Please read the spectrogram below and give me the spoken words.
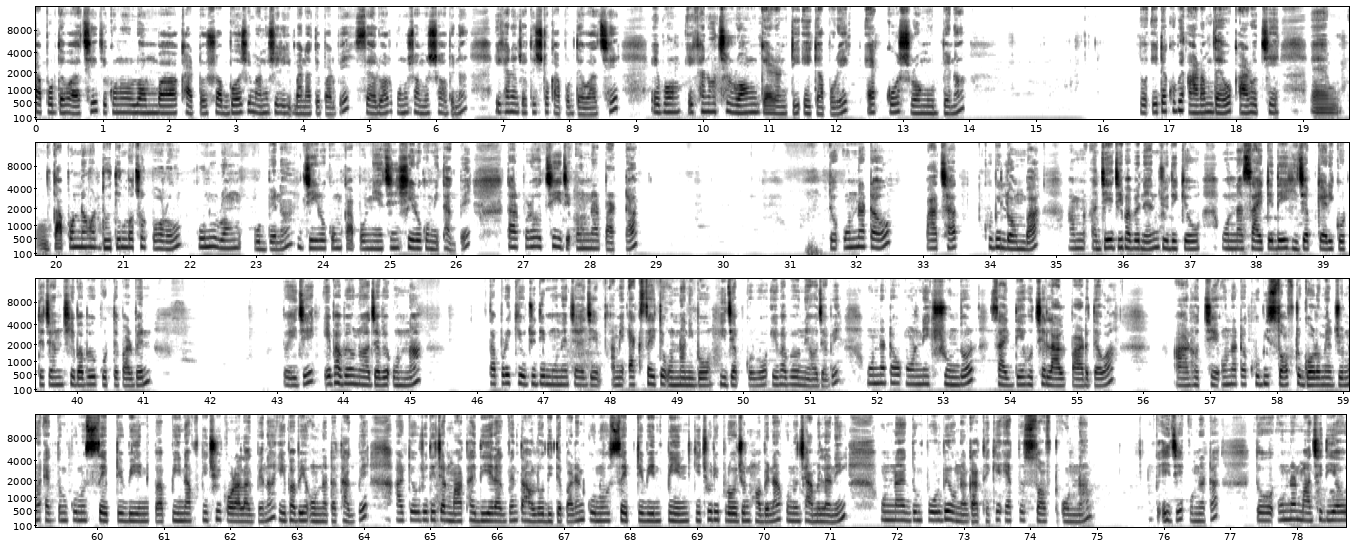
কাপড় দেওয়া আছে, যে কোনো লম্বা, খাটো, সব বয়সী মানুষেরই বানাতে পারবে। সালোয়ার, কোনো সমস্যা হবে না। এখানে যথেষ্ট কাপড় দেওয়া আছে এবং এখানে হচ্ছে রং গ্যারান্টি এই কাপড়ে। এক কোষ রং উঠবে না। তো এটা খুবই আরামদায়ক। আর হচ্ছে কাপড় নেওয়ার দুই তিন বছর পরও কোনো রং উঠবে না। যেরকম কাপড় নিয়েছেন সেরকমই থাকবে। তারপরে হচ্ছে এই যে ওড়নার পাটটা তো ওড়নাটাও পাঁচ হাত, খুবই লম্বা। যে যেভাবে নেন, যদি কেউ ওড়নার সাইটে দিয়ে হিজাব ক্যারি করতে চান, সেভাবেও করতে পারবেন। তো এই যে, এভাবেও নেওয়া যাবে ওড়না। তারপরে কেউ যদি মনে চায় যে, আমি এক সাইডে ওড়না নিব, হিজাব করব, এভাবেও নেওয়া যাবে। ওড়নাটাও অনেক সুন্দর, সাইড দিয়ে হচ্ছে লাল পাড় দেওয়া। আর হচ্ছে ওনাটা খুবই সফট গরমের জন্য একদম কোনো সেফটি বিন বা পিন আপ কিছুই করা লাগবে না। এভাবে ওনাটা থাকবে। আর কেউ যদি চান মাথায় দিয়ে রাখবেন তাহলেও দিতে পারেন। কোনো সেফটি বিন পিন কিছুরই প্রয়োজন হবে না, কোনো ঝামেলা নেই। ওনা একদম পড়বে ওনার গা থেকে এত সফট ওনা। এই যে ওনাটা। তো ওনার মাঝে দিয়েও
